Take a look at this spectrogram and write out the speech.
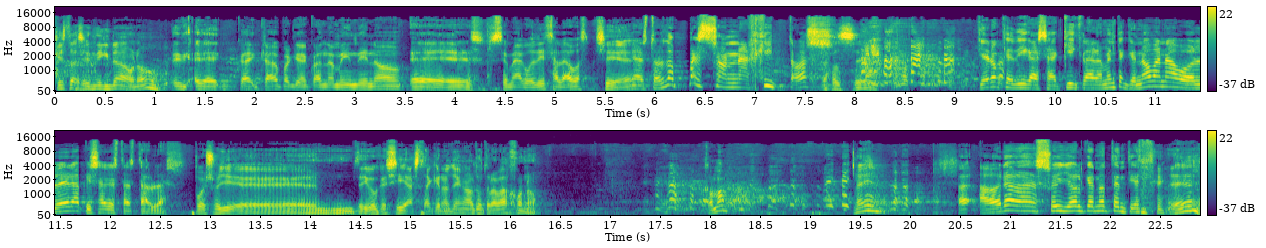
Que estás indignado, ¿no? Eh, eh, claro, porque cuando me indigno eh, se me agudiza la voz. Sí, ¿eh? Mira, estos dos personajitos, No sé. quiero que digas aquí claramente que no van a volver a pisar estas tablas. Pues oye, te digo que sí, hasta que no tengan otro trabajo, no. ¿Cómo? ¿Eh? Ahora soy yo el que no te entiende. ¿Eh?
